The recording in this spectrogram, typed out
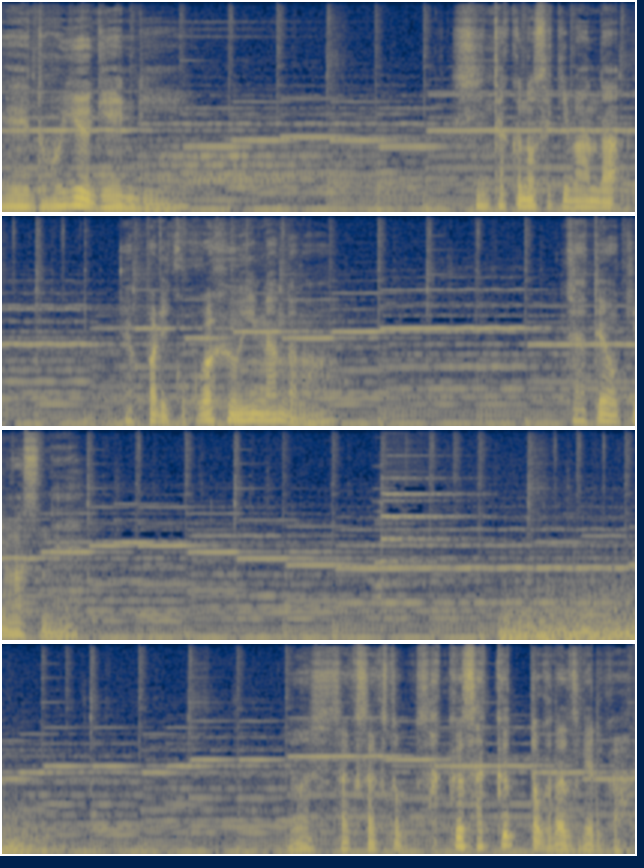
えー、どういう原理？新宅の石板だ。やっぱりここが封印なんだな。じゃあ手を置きますね。よしサクサクとサクサクっと片付けるか。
